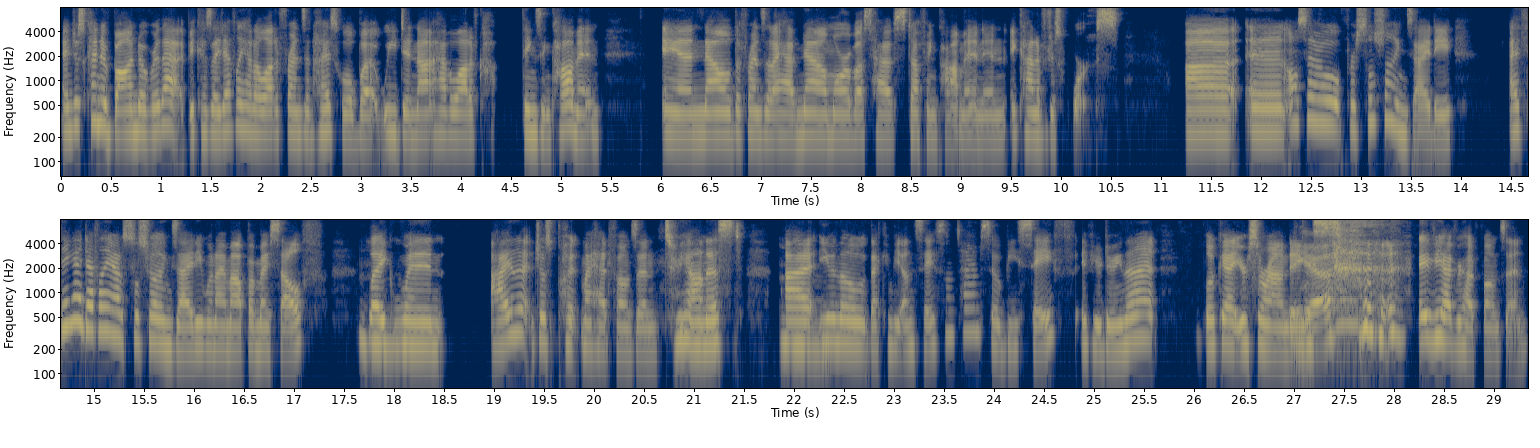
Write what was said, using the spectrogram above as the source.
and just kind of bond over that because I definitely had a lot of friends in high school, but we did not have a lot of co- things in common. And now the friends that I have now, more of us have stuff in common and it kind of just works. Uh, and also for social anxiety, I think I definitely have social anxiety when I'm out by myself. Like Mhm. when I just put my headphones in, to be honest, uh, Mhm. even though that can be unsafe sometimes. So be safe if you're doing that. Look at your surroundings yeah. if you have your headphones in.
